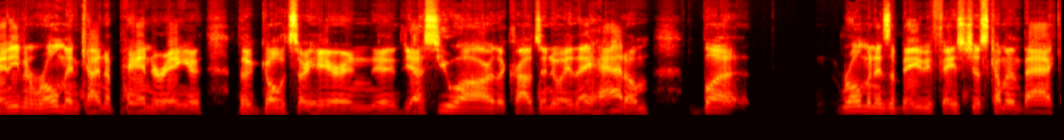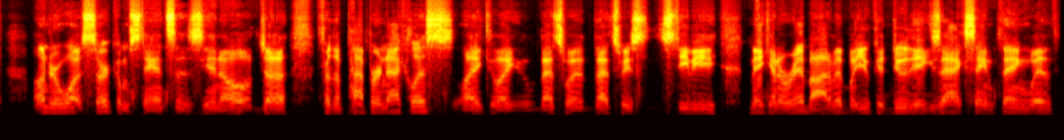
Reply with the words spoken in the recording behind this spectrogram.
and even Roman kind of pandering, uh, the goats are here, and uh, yes, you are. The crowd's into it. They had him, but Roman is a babyface just coming back. Under what circumstances, you know, for the pepper necklace, like like that's what that's what Stevie making a rib out of it. But you could do the exact same thing with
